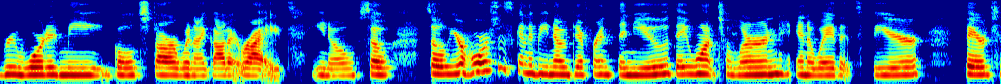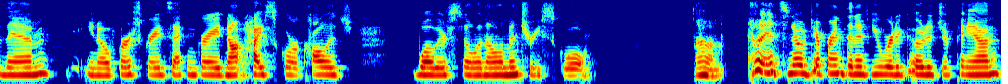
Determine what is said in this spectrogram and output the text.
rewarded me gold star when I got it right, you know. So so your horse is going to be no different than you. They want to learn in a way that's fair, fair to them. You know, first grade, second grade, not high school or college while they're still in elementary school. Um, it's no different than if you were to go to Japan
